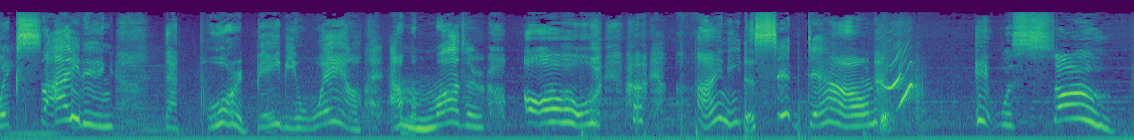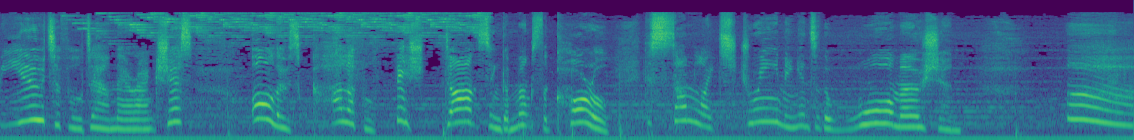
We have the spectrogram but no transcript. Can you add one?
exciting. Poor baby whale and the mother. Oh, I need to sit down. It was so beautiful down there, Anxious. All those colourful fish dancing amongst the coral, the sunlight streaming into the warm ocean. Oh.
